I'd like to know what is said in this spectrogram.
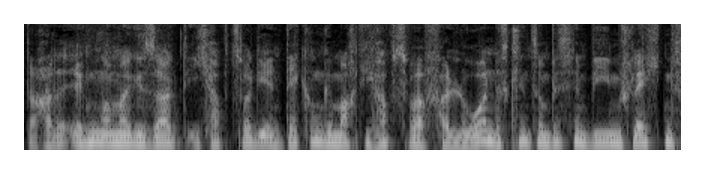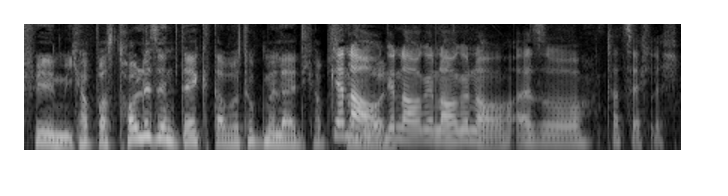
Da hat er irgendwann mal gesagt, ich habe zwar die Entdeckung gemacht, ich habe es aber verloren. Das klingt so ein bisschen wie im schlechten Film. Ich habe was Tolles entdeckt, aber tut mir leid, ich habe es genau, verloren. Genau, genau, genau, genau. Also tatsächlich.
